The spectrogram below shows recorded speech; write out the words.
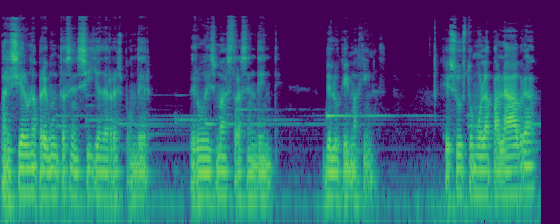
Pareciera una pregunta sencilla de responder, pero es más trascendente de lo que imaginas. Jesús tomó la palabra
